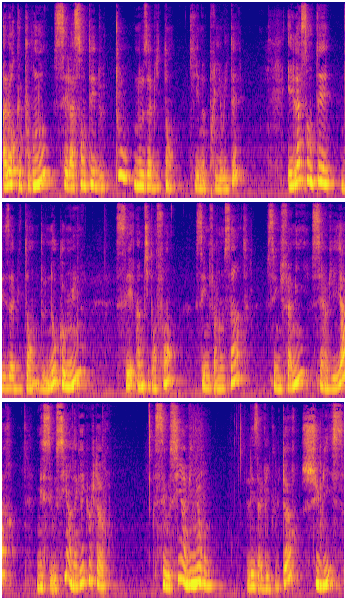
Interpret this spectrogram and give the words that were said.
Alors que pour nous, c'est la santé de tous nos habitants qui est notre priorité. Et la santé des habitants de nos communes, c'est un petit enfant, c'est une femme enceinte, c'est une famille, c'est un vieillard, mais c'est aussi un agriculteur. C'est aussi un vigneron. Les agriculteurs subissent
